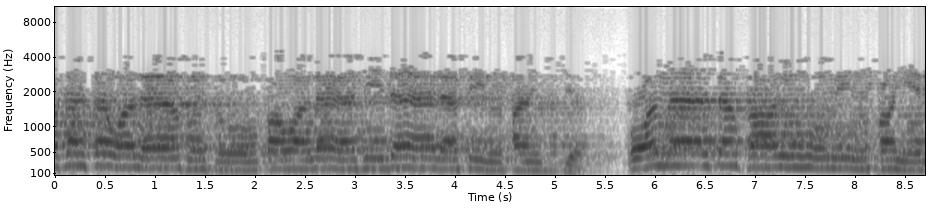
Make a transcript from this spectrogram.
رفث ولا فسوق ولا جدال في الحج وما تفعلوا من خير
